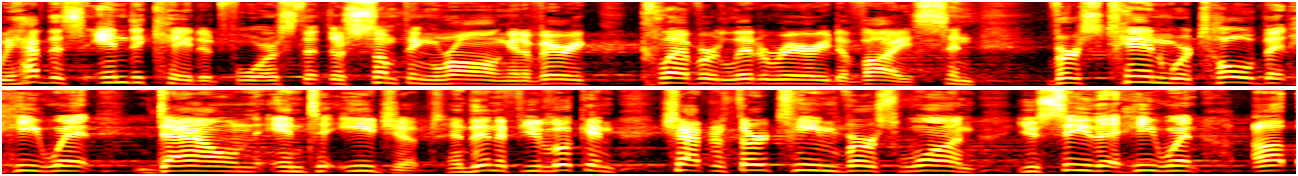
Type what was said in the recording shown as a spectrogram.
we have this indicated for us that there's something wrong in a very clever literary device. And verse 10, we're told that he went down into Egypt. And then, if you look in chapter 13, verse 1, you see that he went up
